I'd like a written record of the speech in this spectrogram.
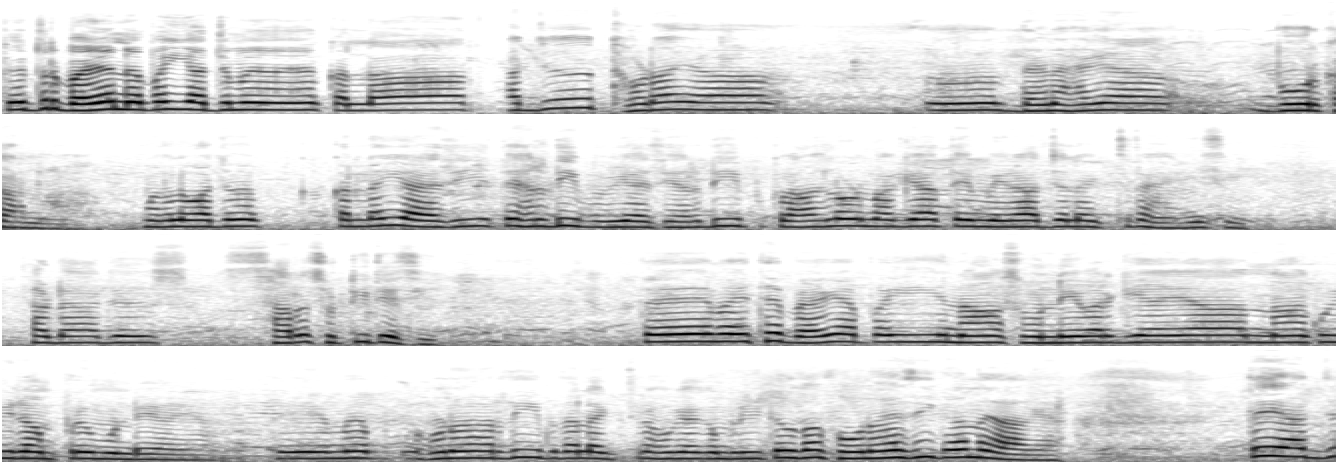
ਤੇ ਇੱਧਰ ਬਹਿ ਜਾਂਦੇ ਭਾਈ, ਅੱਜ ਮੈਂ ਆਇਆ ਕੱਲਾ ਅੱਜ ਥੋੜਾ ਜਿਹਾ ਦਿਨ ਹੈਗਾ ਬੋਰ ਕਰਨ ਵਾਲਾ। ਮਤਲਬ ਅੱਜ ਮੈਂ ਕੱਲਾ ਹੀ ਆਇਆ ਸੀ ਤੇ ਹਰਦੀਪ ਵੀ ਆਇਆ ਸੀ। ਹਰਦੀਪ ਕਲਾਸ ਲਾਉਣ ਲੱਗ ਗਿਆ ਤੇ ਮੇਰਾ ਅੱਜ ਲੈਕਚਰ ਹੈ ਨਹੀਂ ਸੀ। ਸਾਡਾ ਅੱਜ ਸਰ ਛੁੱਟੀ ਤੇ ਸੀ। ਤੇ ਮੈਂ ਇੱਥੇ ਬਹਿ ਗਿਆ ਭਾਈ ਨਾ ਸੋਨੇ ਵਰਗੇ ਆਇਆ, ਨਾ ਕੋਈ ਰਾਮਪੁਰ ਮੁੰਡੇ ਆਇਆ। ਤੇ ਮੈਂ ਹੁਣ ਹਰਦੀਪ ਦਾ ਲੈਕਚਰ ਹੋ ਗਿਆ ਕੰਪਲੀਟ ਉਹਦਾ ਫੋਨ ਆਇਆ ਸੀ, ਕਹਿੰਦਾ ਮੈਂ ਆ ਗਿਆ। ਤੇ ਅੱਜ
